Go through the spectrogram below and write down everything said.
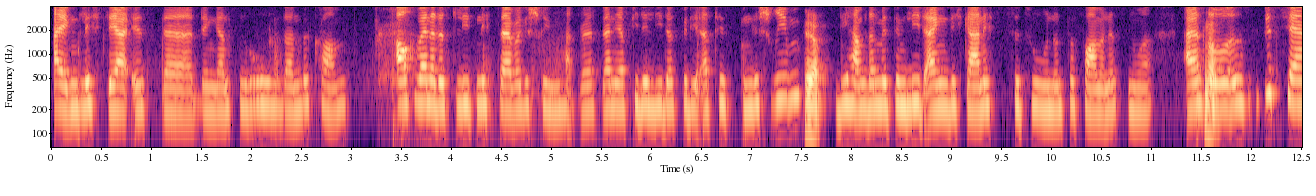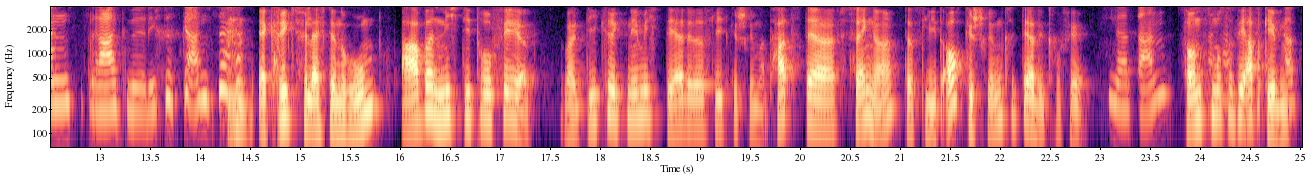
eigentlich der ist, der den ganzen Ruhm dann bekommt. Auch wenn er das Lied nicht selber geschrieben hat, weil es werden ja viele Lieder für die Artisten geschrieben. Ja. Die haben dann mit dem Lied eigentlich gar nichts zu tun und performen es nur. Also Genau. ein bisschen fragwürdig, das Ganze. Er kriegt vielleicht den Ruhm, aber nicht die Trophäe, weil die kriegt nämlich der, der das Lied geschrieben hat. Hat der Sänger das Lied auch geschrieben, kriegt er die Trophäe. Na dann. Sonst Dann muss er sie er abgeben. gehabt.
